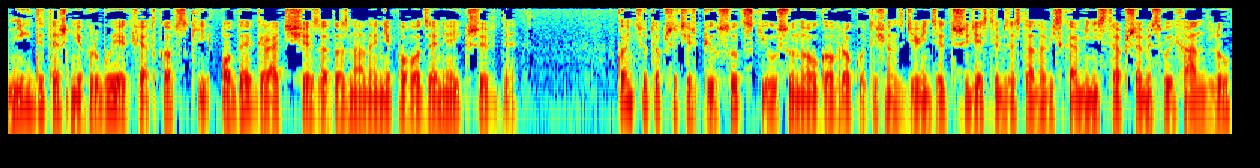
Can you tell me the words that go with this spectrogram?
Nigdy też nie próbuje Kwiatkowski odegrać się za doznane niepowodzenia i krzywdy. Końcu to przecież Piłsudski usunął go w roku 1930 ze stanowiska ministra przemysłu i handlu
